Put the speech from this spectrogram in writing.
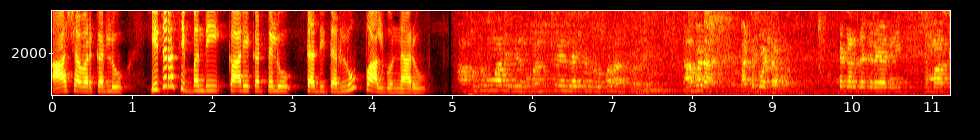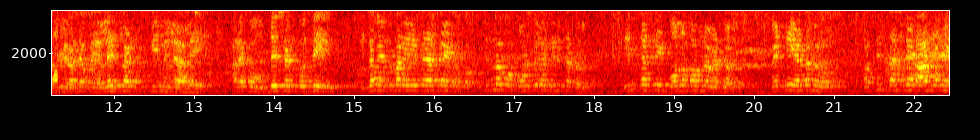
ఆశా వర్కర్లు ఇతర సిబ్బంది కార్యకర్తలు తదితరులు పాల్గొన్నారు. ఆ కుటుంబానికి రెండు లక్షల రూపాయలు వస్తుంది. కాబట్టి కట్టుకోండి అమ్మ. దగ్గర కానీ మా అంటే ఒక ఎల్ఐసి లాంటి స్కీమ్ అనే ఒక ఉద్దేశం కొద్దీ ఇతర యజమాని ఏంటంటే ఒక చిన్న ఒక తీసుకొస్తాడు. తీసుకొచ్చి కోళ్ళ ఫామ్లో పెడతాడు. పెట్టి అతను ప్రతి సండే రాగానే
